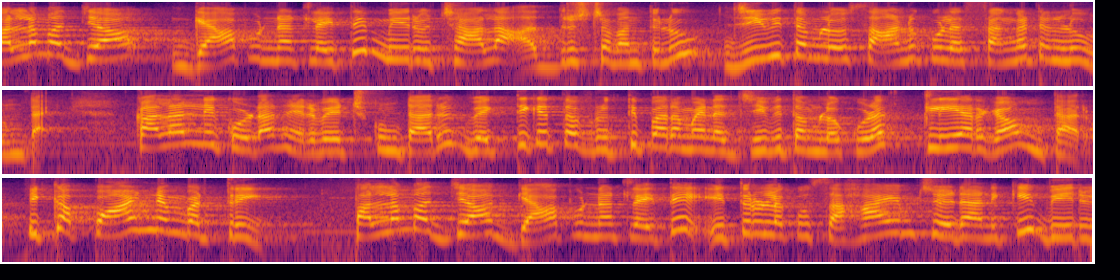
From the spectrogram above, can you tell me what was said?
పళ్ళ మధ్య గ్యాప్ ఉన్నట్లయితే మీరు చాలా అదృష్టవంతులు. జీవితంలో సానుకూల సంఘటనలు ఉంటాయి. కళల్ని కూడా నెరవేర్చుకుంటారు. వ్యక్తిగత వృత్తిపరమైన జీవితంలో కూడా క్లియర్గా ఉంటారు. ఇక పాయింట్ నెంబర్ త్రీ. పళ్ళ మధ్య గ్యాప్ ఉన్నట్లయితే ఇతరులకు సహాయం చేయడానికి వీరు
